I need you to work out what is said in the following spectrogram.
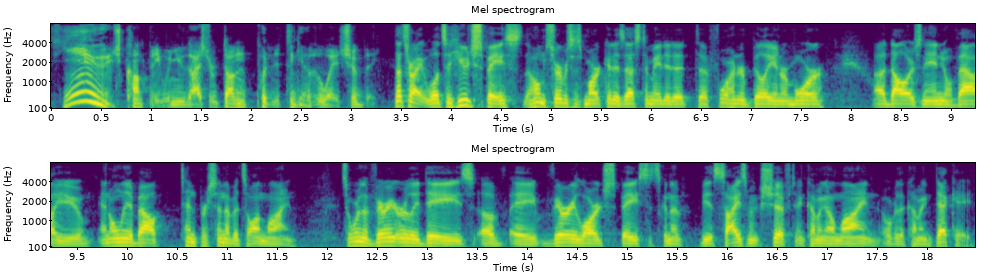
huge company when you guys are done putting it together the way it should be. That's right. Well, it's a huge space. The home services market is estimated at uh, 400 billion or more uh, dollars in annual value, and only about 10% of it's online. So we're in the very early days of a very large space. It's going to be a seismic shift in coming online over the coming decade.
